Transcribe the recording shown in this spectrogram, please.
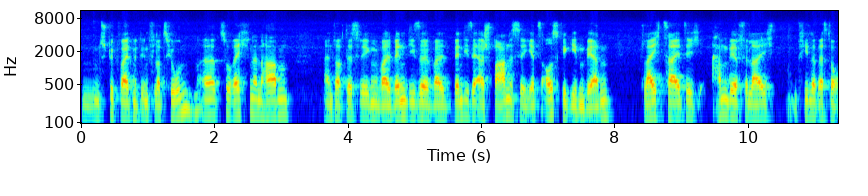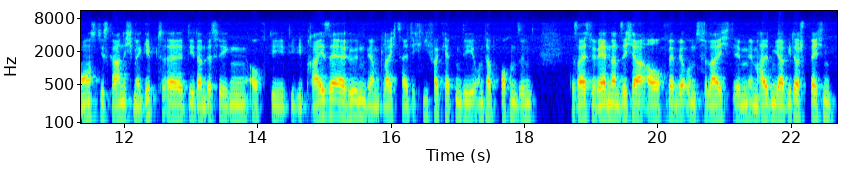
ein Stück weit mit Inflation äh, zu rechnen haben. Einfach deswegen, weil wenn diese, weil wenn diese Ersparnisse jetzt ausgegeben werden, Gleichzeitig haben wir vielleicht viele Restaurants, die es gar nicht mehr gibt, äh, die dann deswegen auch die, die, die Preise erhöhen. Wir haben gleichzeitig Lieferketten, die unterbrochen sind. Das heißt, wir werden dann sicher auch, wenn wir uns vielleicht im, im halben Jahr widersprechen,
